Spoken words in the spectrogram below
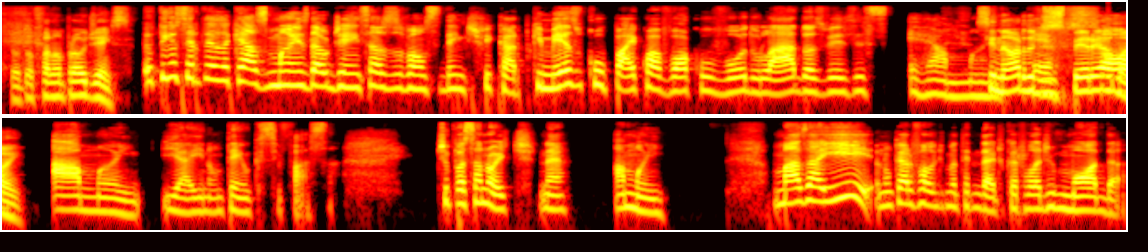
Então eu tô falando pra audiência. Eu tenho certeza que as mães da audiência vão se identificar, porque mesmo com o pai, com a avó, com o vô do lado, às vezes é a mãe. Se na hora do é desespero é a mãe. A mãe. E aí não tem o que se faça. Tipo essa noite, né? A mãe. Mas aí, eu não quero falar de maternidade, eu quero falar de moda.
